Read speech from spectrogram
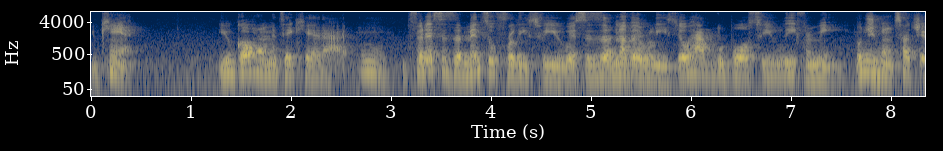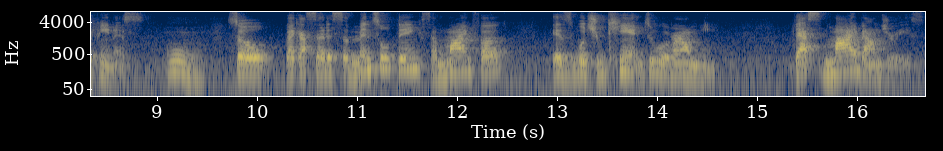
You can't. You go home and take care of that. Mm. For this is a mental release for you. This is another release. You'll have blue balls till you leave from me, but you mm. won't touch your penis. Mm. So, like I said, it's a mental thing. It's a mind fuck. Is what you can't do around me. That's my boundaries.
